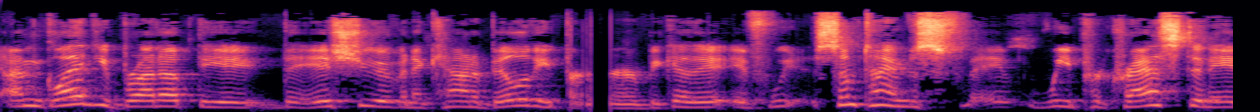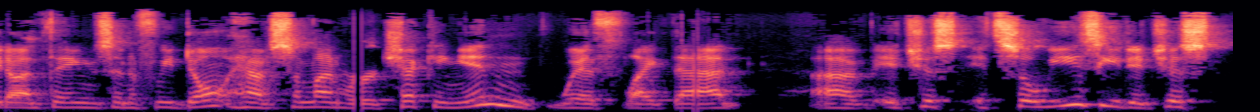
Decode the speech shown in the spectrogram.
I'm glad you brought up the the issue of an accountability partner because if we sometimes we procrastinate on things, and if we don't have someone we're checking in with like that, uh, it just it's so easy to just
